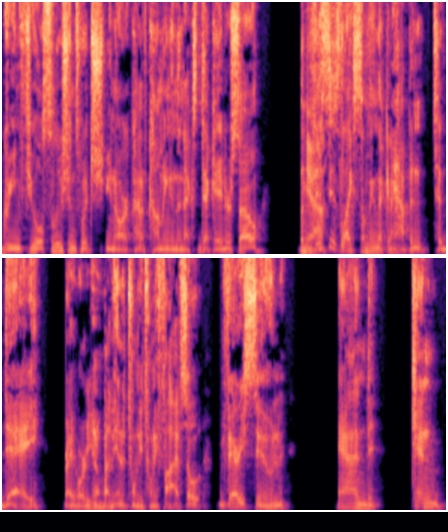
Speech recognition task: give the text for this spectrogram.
green fuel solutions, which, you know, are kind of coming in the next decade or so. But Yeah. this is like something that can happen today, right? Or, you know, by the end of 2025. So very soon and can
